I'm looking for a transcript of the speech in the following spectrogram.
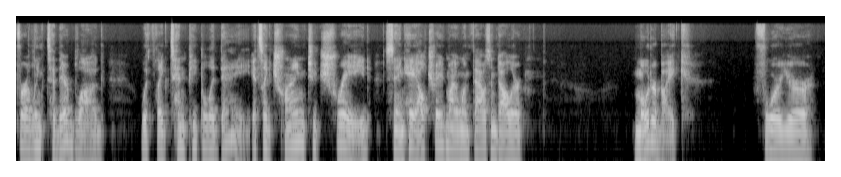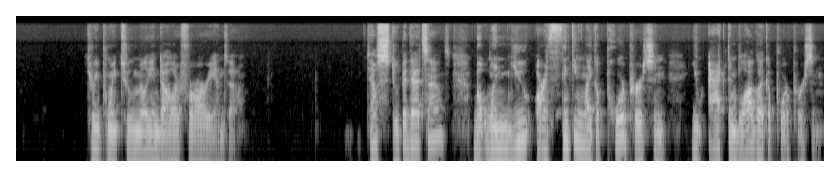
for a link to their blog with like 10 people a day. It's like trying to trade, saying, hey, I'll trade my $1,000 motorbike for your $3.2 million Ferrari Enzo. See how stupid that sounds? But when you are thinking like a poor person, you act and blog like a poor person.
